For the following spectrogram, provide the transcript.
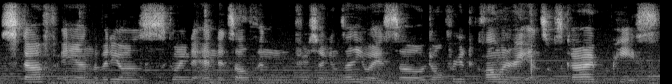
stuff, and the video is going to end itself in a few seconds anyways. So don't forget to comment, rate, and subscribe. Peace.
